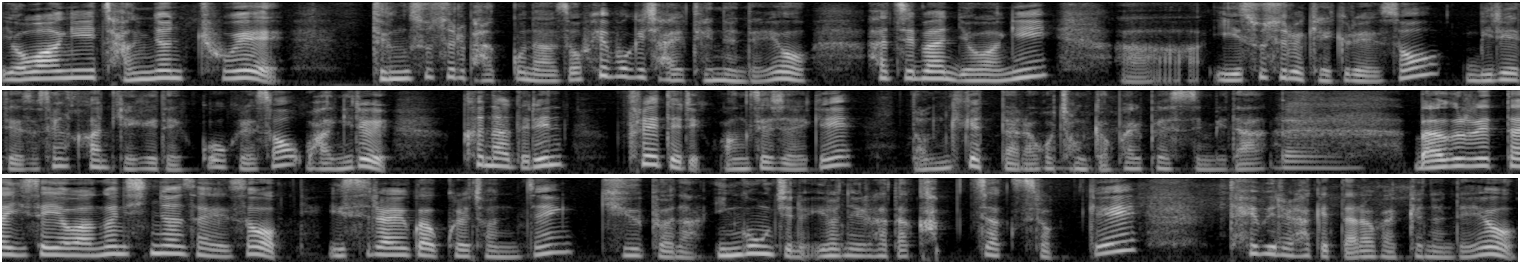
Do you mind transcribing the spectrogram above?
여왕이 작년 초에 등 수술을 받고 나서 회복이 잘 됐는데요. 하지만 여왕이 아, 이 수술을 계기로 해서 미래에 대해서 생각한 계획이 됐고 그래서 왕위를 큰아들인 프레드릭 왕세자에게 넘기겠다라고 전격 발표했습니다. 네. 마그레타 2세 여왕은 신년사에서 이스라엘과 우크라이나 전쟁, 기후변화, 인공지능 이런 일을 하다 갑작스럽게 퇴위를 하겠다라고 밝혔는데요.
